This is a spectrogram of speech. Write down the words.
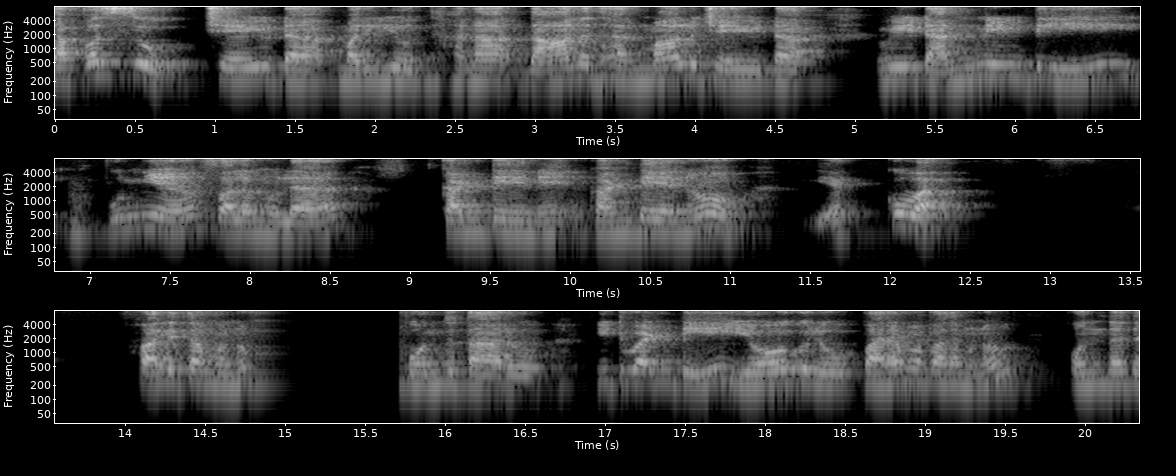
తపస్సు చేయుట మరియు ధన దాన ధర్మాలు చేయుట వీటన్నింటి పుణ్య ఫలముల కంటేనే కంటేను ఎక్కువ ఫలితమును పొందుతారు. ఇటువంటి యోగులు పరమపదమును పొందద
